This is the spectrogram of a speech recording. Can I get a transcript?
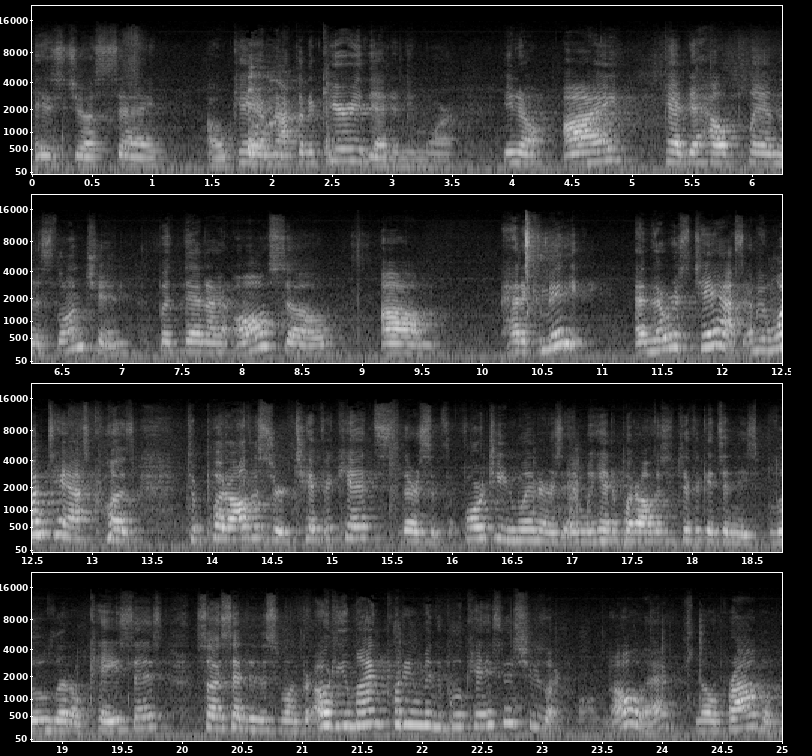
is just say, okay, I'm not going to carry that anymore. You know, I had to help plan this luncheon, but then I also um, had a committee, and there was tasks. I mean, one task was to put all the certificates. There's 14 winners, and we had to put all the certificates in these blue little cases. So I said to this one "Oh, do you mind putting them in the blue cases?" She was like, "Oh that's no problem."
